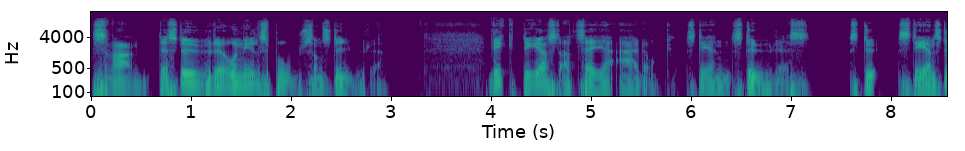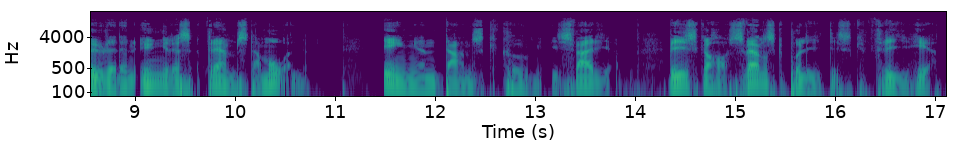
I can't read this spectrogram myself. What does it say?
Svante Sture och Nils Borsson Sture. Viktigast att säga är dock Sten Stures Stu, Sten Sture den yngres främsta mål. Ingen dansk kung i Sverige. Vi ska ha svensk politisk frihet.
